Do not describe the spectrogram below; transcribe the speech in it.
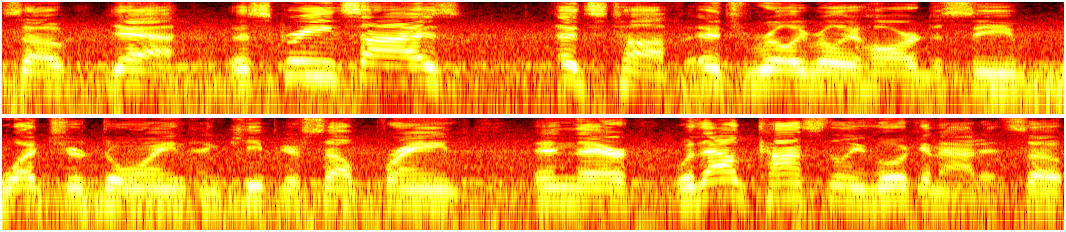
So yeah, the screen size, it's tough. It's really, really hard to see what you're doing and keep yourself framed in there without constantly looking at it. So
